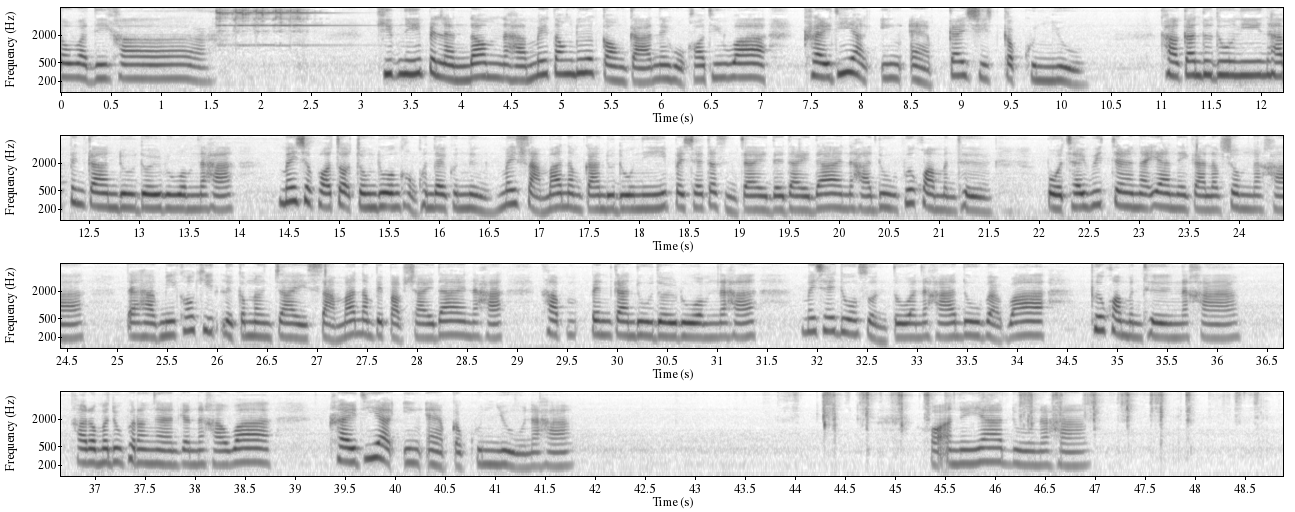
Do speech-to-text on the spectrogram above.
สวัสดีค่ะ คลิปนี้เป็นแรนดอมนะคะ ไม่ต้องเลือกกองการ์ดในหัวข้อที่ว่า ใครที่อยากอิงแอบใกล้ชิดกับคุณอยู่ ค่ะการดูดูนี้นะคะ เป็นการดูโดยรวมนะคะ ไม่เฉพาะเจาะจงดวงของคนใดคนหนึ่ง ไม่สามารถนำการดูดูนี้ไปใช้ตัดสินใจใด ๆ ได้นะคะ ดูเพื่อความบันเทิง โปรดใช้วิจารณญาณในการรับชมนะคะ แต่หากมีข้อคิดหรือกำลังใจสามารถนำไปปรับใช้ได้นะคะ ค่ะเป็นการดูโดยรวมนะคะ ไม่ใช่ดวงส่วนตัวนะคะ ดูแบบว่าเพื่อความบันเทิงนะคะ ค่ะเรามาดูพลังงานกันนะคะว่า ใครที่อยากอิงแอบกับคุณอยู่นะคะ ขออนุญาตดูนะคะ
